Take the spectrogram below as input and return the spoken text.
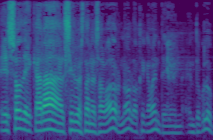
Eso de cara al Silverstone El Salvador, ¿no? Lógicamente, en, en tu club.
